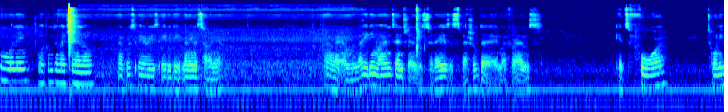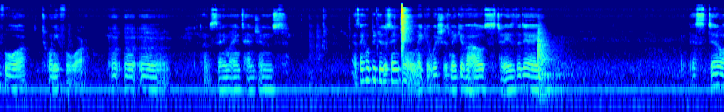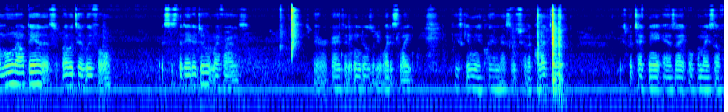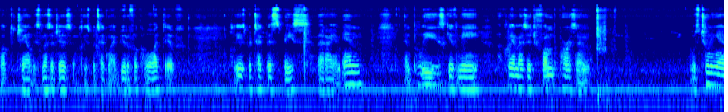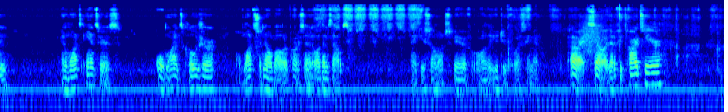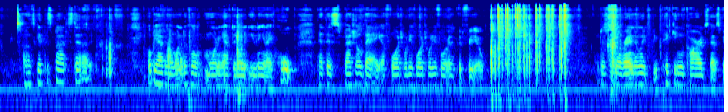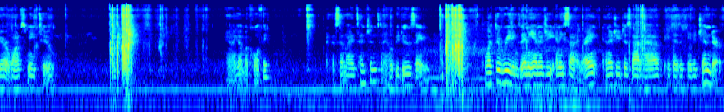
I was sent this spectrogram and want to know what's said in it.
morning. Welcome to my channel, Empress Aries 888. My name is Tanya. Alright, I'm lighting my intentions. Today is a special day, my friends. It's 4 24 24. Mm-mm-mm. I'm setting my intentions. As I hope you do the same thing. Make your wishes, make your vows. Today's the day. There's still a moon out there that's relatively full. This is the day to do it, my friends. Spirit guides and angels of your whitest light. Please give me a clear message for the collective. Please protect me as I open myself up to channel these messages. And please protect my beautiful collective. Please protect this space that I am in. And please give me a clear message from the person who's tuning in and wants answers or wants closure or wants to know about a person or themselves. Thank you so much, Spirit, for all that you do for us. Amen. All right, so I got a few cards here. Let's get this party started. Hope you're having a wonderful morning, afternoon, evening, and I hope that this special day of 42424 is good for you. I'm just going to randomly be picking cards that Spirit wants me to and I got my coffee. And I set my intentions, and I hope you do the same. Collective readings, any energy, any sign, right? Energy does not have a designated gender.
